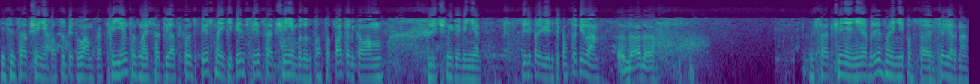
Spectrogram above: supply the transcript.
Если сообщение поступит вам как клиенту, значит отвязка успешна, и теперь все сообщения будут поступать только вам в личный кабинет. Перепроверьте, поступило? Да, да. Сообщение не обрезанное, не пустое, все верно.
